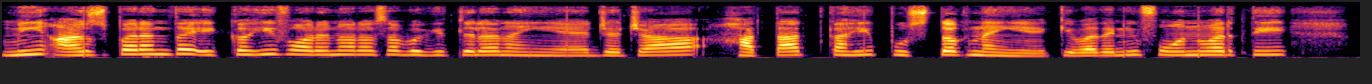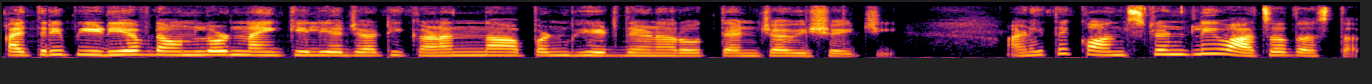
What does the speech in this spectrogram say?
मी आजपर्यंत एकही फॉरेनर असा बघितलेला नाही आहे ज्याच्या हातात काही पुस्तक नाही आहे किंवा त्यांनी फोनवरती काहीतरी पी डी एफ डाउनलोड नाही केली आहे ज्या ठिकाणांना आपण भेट देणार आहोत त्यांच्याविषयीची. आणि ते कॉन्स्टंटली वाचत असतात.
